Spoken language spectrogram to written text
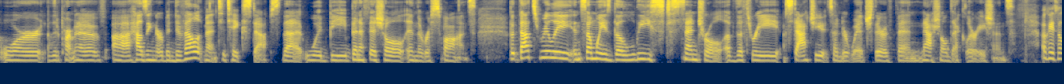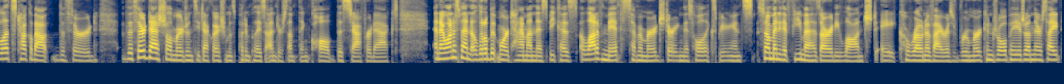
or the Department of uh, Housing and Urban Development to take steps that that would be beneficial in the response. But that's really, in some ways, the least central of the three statutes under which there have been national declarations. Okay, so let's talk about the third. The third national emergency declaration was put in place under something called the Stafford Act. And I want to spend a little bit more time on this because a lot of myths have emerged during this whole experience. So many that FEMA has already launched a coronavirus rumor control page on their site.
